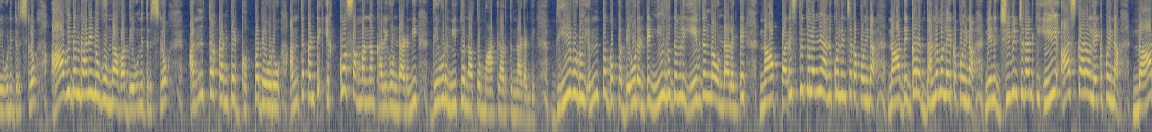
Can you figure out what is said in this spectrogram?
దేవుని దృష్టిలో? ఆ విధంగానే నువ్వు ఉన్నావా దేవుని దృష్టిలో? అంతకంటే గొప్ప దేవుడు అంతకంటే ఎక్కువ సంబంధం కలిగి ఉండాడని దేవుడు నీతో నాతో మాట్లాడుతున్నాడండి. దేవుడు ఎంత గొప్ప దేవుడు అంటే నీ హృదయంలో ఏ విధంగా ఉండాలంటే నా పరిస్థితులన్నీ అనుకూలించకపోయినా నా దగ్గర ధనము లేకపోయినా నేను జీవించడానికి ఏ ఆస్కారం లేకపోయినా నా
